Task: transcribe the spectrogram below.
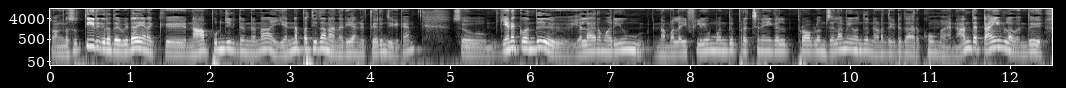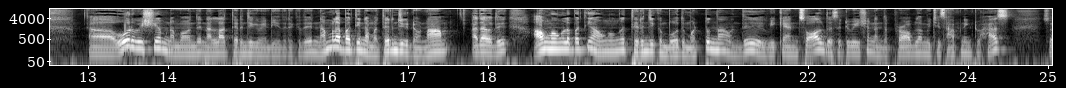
so அங்கே சுற்றி இருக்கிறத விட எனக்கு நான் புரிஞ்சுக்கிட்டேன்னா என்னை பற்றி தான் நான் நிறைய அங்கே தெரிஞ்சுக்கிட்டேன். ஸோ எனக்கு வந்து எல்லாரும் மாதிரியும் நம்ம லைஃப்லேயும் வந்து பிரச்சனைகள் ப்ராப்ளம்ஸ் எல்லாமே வந்து நடந்துக்கிட்டு தான் இருக்கும். அண்ட் அந்த டைமில் வந்து ஒரு விஷயம் நம்ம வந்து நல்லா தெரிஞ்சுக்க வேண்டியது இருக்குது. நம்மளை பற்றி நம்ம தெரிஞ்சுக்கிட்டோன்னா அதாவது அவங்கவுங்கள பற்றி அவங்கவுங்க தெரிஞ்சுக்கும் போது மட்டும்தான் வந்து we can solve the situation அந்த problem which is happening to us so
